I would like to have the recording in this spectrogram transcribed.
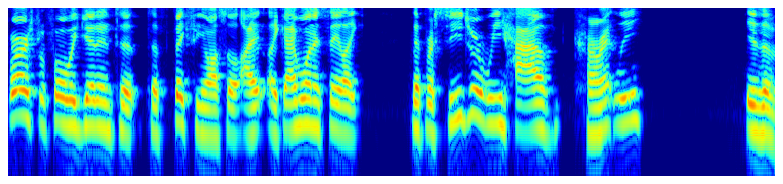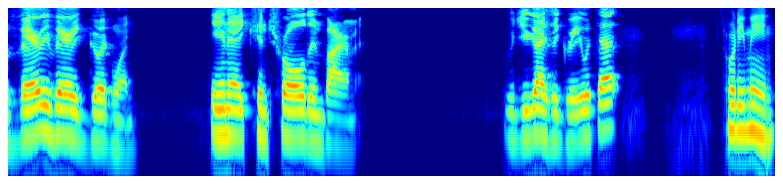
first, before we get into to fixing, also, I like I want to say like the procedure we have currently is a very very good one in a controlled environment. Would you guys agree with that? What do you mean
